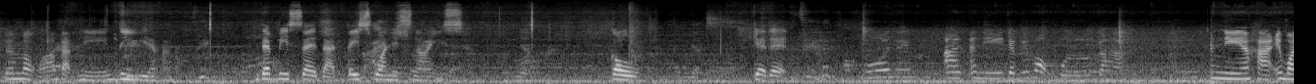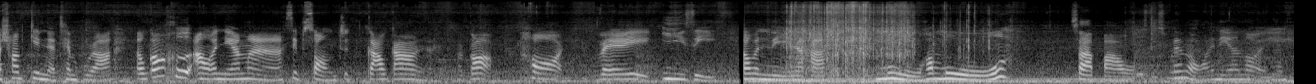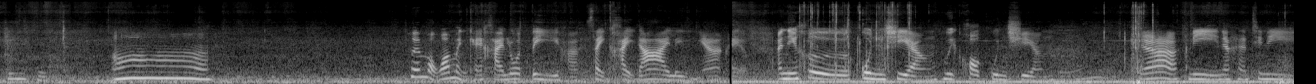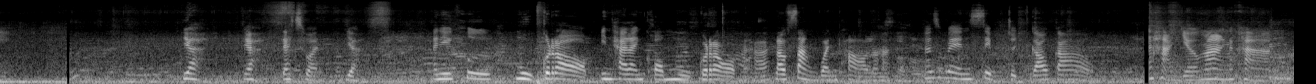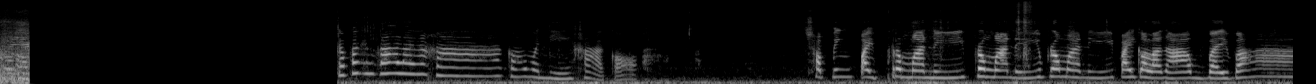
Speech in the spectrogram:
เพื่อนบอกว่าแบบนี้ดีนะคะ Debbie said that this one is nice go Yes. get it โอ้ยอันอันนี้เดบี้บอกเวิร์กอะค่ะอันนี้นะคะเอวาชอบกินเนี่ยเทมปุระแล้วก็คือเอาอันเนี้ยมา 12.99นะแล้วก็ทอด very easy ก็วันนี้นะคะ หมูค่ะหมูซาลาเปาเพื่อนบอกว่าอันนี้อร่อยอ่าเพื่อนบอกว่าเหมือนคล้ายๆโรตีค่ะ ใส่ไข่ได้อะไรอย่างเงี้ย อันนี้คือกุนเชียงวิคอกุนเชียง ย่ามีนะคะที่นี่ yeah yeah that's one yeah อันนี้คือหมูกรอบ in Thailand คอมหมูกรอบนะคะ เราสั่งวันพาวนะคะ น่าจะเป็น 10.99 อาหารเยอะมากนะคะกลับมาถึงบ้านแล้วนะคะ ก็วันนี้ค่ะก็ช้อปปิ้งไปประมาณนี้ประมาณนี้ประมาณนี้ไปก่อนแล้วนะบายบาย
